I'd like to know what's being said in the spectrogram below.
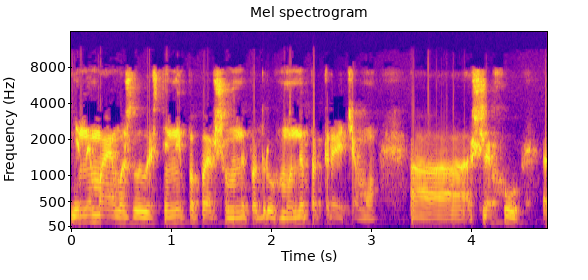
і немає можливості ні по першому, ні по другому, ні по третьому а, шляху е,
